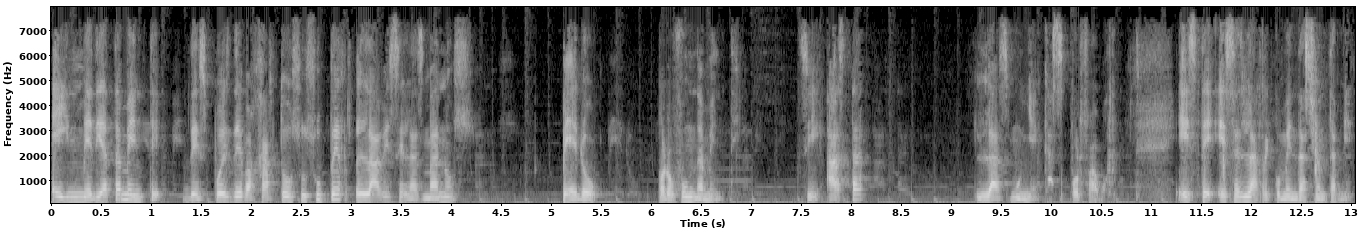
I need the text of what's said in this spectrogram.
e inmediatamente, después de bajar todo su súper, lávese las manos, pero profundamente, ¿sí? Hasta las muñecas, por favor. Este, esa es la recomendación también.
